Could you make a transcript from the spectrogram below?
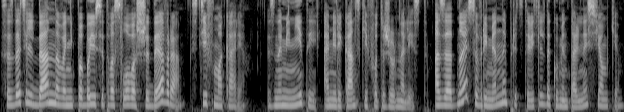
Создатель данного, не побоюсь этого слова, шедевра – Стив Макари, знаменитый американский фотожурналист, а заодно и современный представитель документальной съемки.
